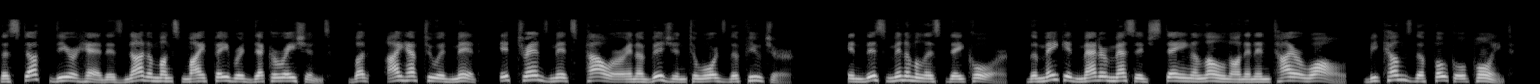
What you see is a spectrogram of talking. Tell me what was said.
The stuffed deer head is not amongst my favorite decorations, but, I have to admit, it transmits power and a vision towards the future. In this minimalist decor, the Make It Matter message staying alone on an entire wall, becomes the focal point.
